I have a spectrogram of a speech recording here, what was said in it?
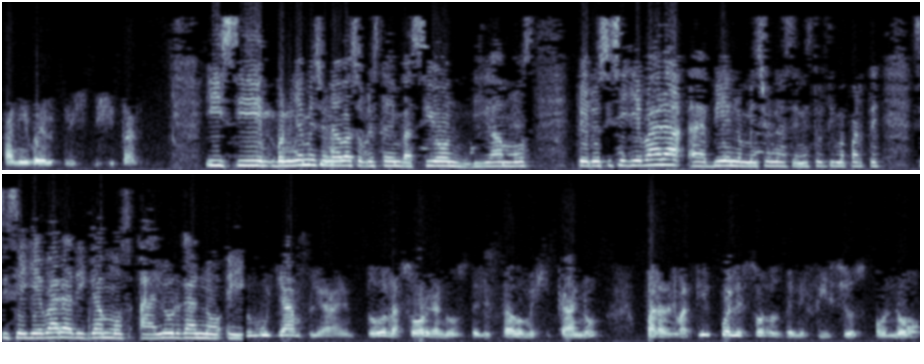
a nivel digital? Y si, bueno, ya mencionaba sobre esta invasión, digamos, pero si se llevara, eh, bien lo mencionas en esta última parte, si se llevara, digamos, al órgano... Eh... Muy amplia en todos los órganos del Estado mexicano para debatir cuáles son los beneficios o no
